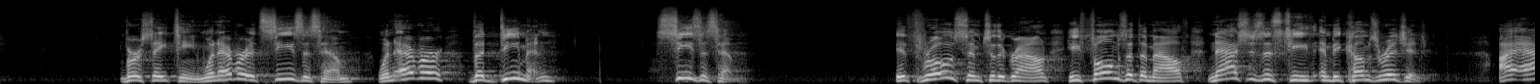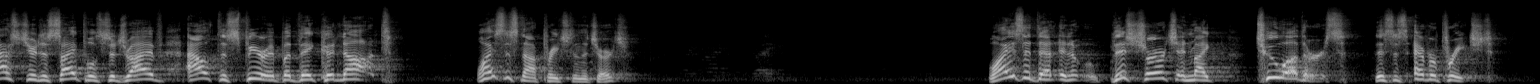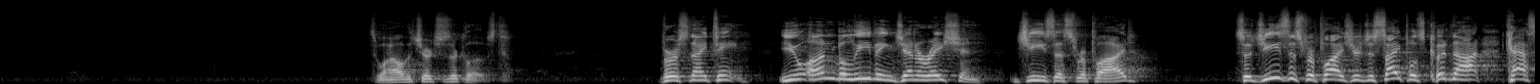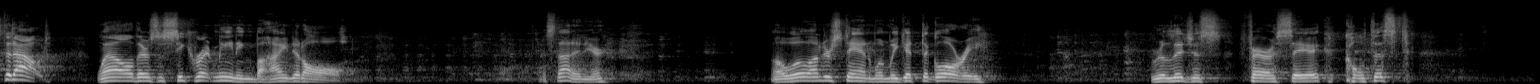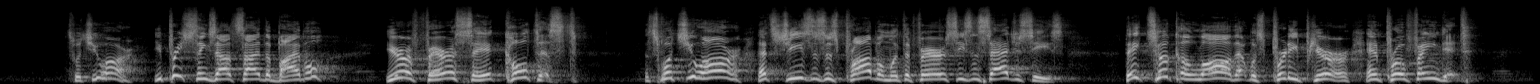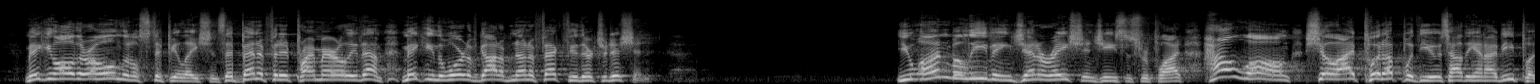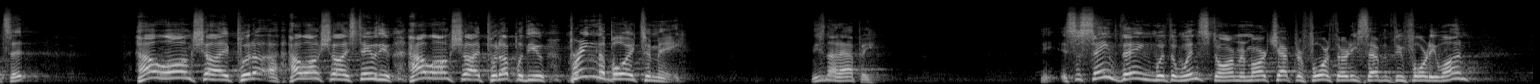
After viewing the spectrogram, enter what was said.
Verse 18 Whenever it seizes him, whenever the demon seizes him, it throws him to the ground. He foams at the mouth, gnashes his teeth, and becomes rigid. I asked your disciples to drive out the spirit, but they could not. Why is this not preached in the church? Why is it that in this church and my two others, this is ever preached? That's why all the churches are closed. Verse 19, you unbelieving generation, Jesus replied. So Jesus replies, Your disciples could not cast it out. Well, there's a secret meaning behind it all. It's not in here. Well, we'll understand when we get to glory. Religious, Pharisaic, cultist. That's what you are. You preach things outside the Bible, you're a Pharisaic cultist. That's what you are. That's Jesus' problem with the Pharisees and Sadducees. They took a law that was pretty pure and profaned it, making all their own little stipulations that benefited primarily them, making the word of God of none effect through their tradition. You unbelieving generation, Jesus replied, How long shall I put up with you? Is how the NIV puts it. How long shall I put up, uh, how long shall I stay with you? How long shall I put up with you? Bring the boy to me. He's not happy. It's the same thing with the windstorm in Mark chapter 4, 37 through 41.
